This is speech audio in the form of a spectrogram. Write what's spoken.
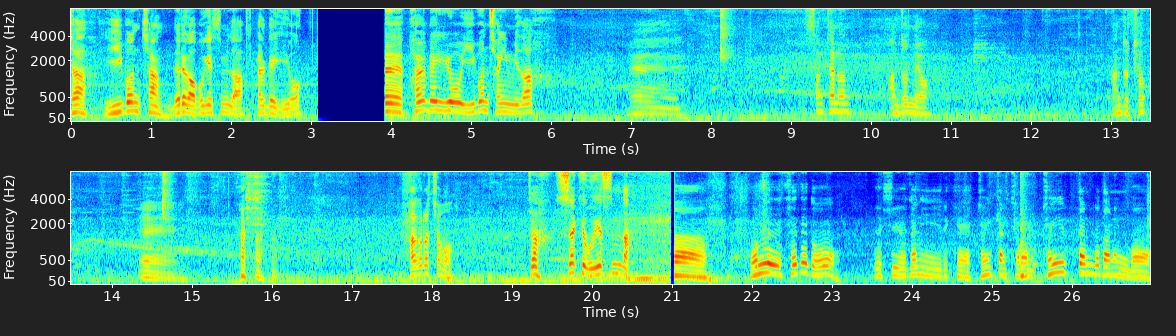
자 2번 창 내려가 보겠습니다. 802호. 네 802호 2번 창입니다. 에, 상태는 안 좋네요. 안 좋죠? 예. 다 그렇죠 뭐. 자 시작해 보겠습니다. 자 오늘 세대도 역시 여전히 이렇게 종입장처럼 종입장보다는 뭐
